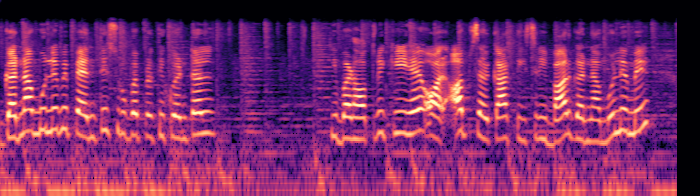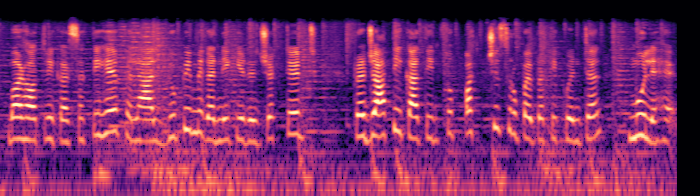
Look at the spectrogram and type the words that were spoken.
गन्ना मूल्य में पैंतीस रुपए प्रति क्विंटल की बढ़ोतरी की है और अब सरकार तीसरी बार गन्ना मूल्य में बढ़ोतरी कर सकती है। फ़िलहाल यूपी में गन्ने की रिजेक्टेड प्रजाति का 325 रुपए प्रति क्विंटल मूल्य है।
